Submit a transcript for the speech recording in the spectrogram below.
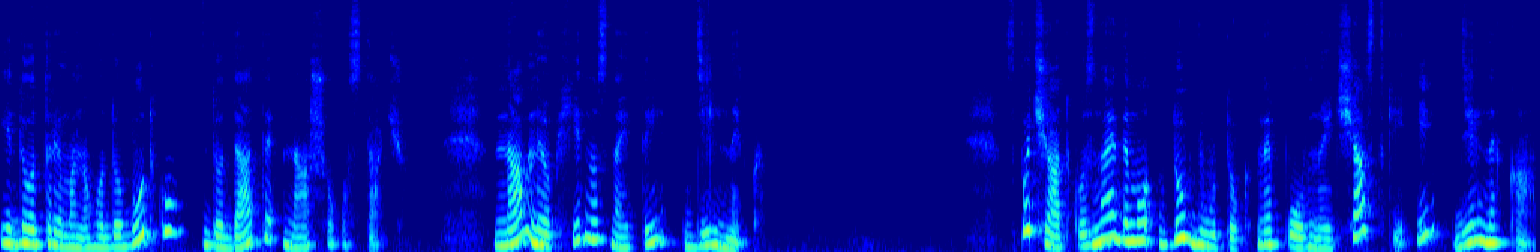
і до отриманого добутку додати нашу остачу. Нам необхідно знайти дільник. Спочатку знайдемо добуток неповної частки і дільника.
